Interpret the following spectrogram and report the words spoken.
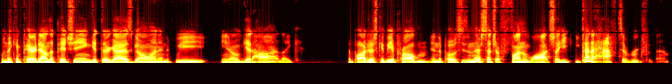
When they can pare down the pitching, and get their guys going, and if we, you know, get hot, like the Padres could be a problem in the postseason. They're such a fun watch. Like you, you kind of have to root for them.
